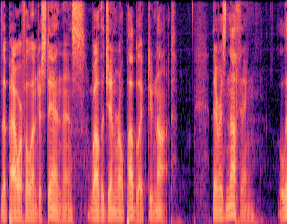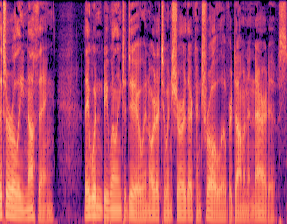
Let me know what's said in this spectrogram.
The powerful understand this, while the general public do not. There is nothing, literally nothing, they wouldn't be willing to do in order to ensure their control over dominant narratives.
